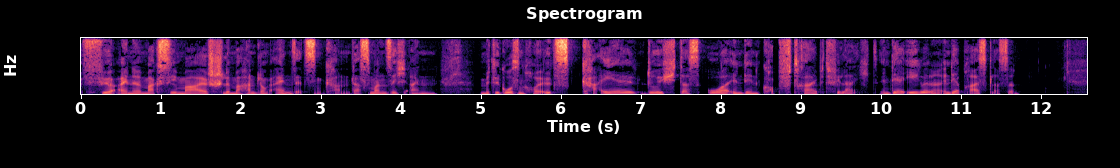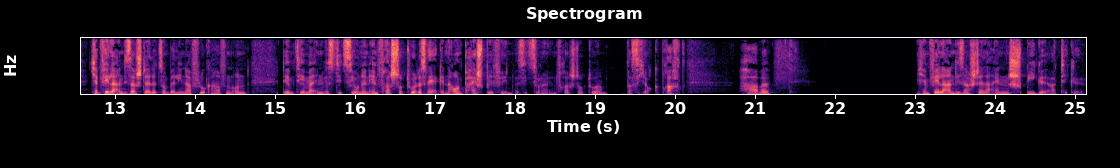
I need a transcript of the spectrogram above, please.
für eine maximal schlimme Handlung einsetzen kann, dass man sich einen mittelgroßen Holzkeil durch das Ohr in den Kopf treibt, vielleicht in der Ebene, in der Preisklasse. Ich empfehle an dieser Stelle zum Berliner Flughafen und dem Thema Investitionen in Infrastruktur, das wäre ja genau ein Beispiel für Investitionen in Infrastruktur, was ich auch gebracht habe. Ich empfehle an dieser Stelle einen Spiegelartikel.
